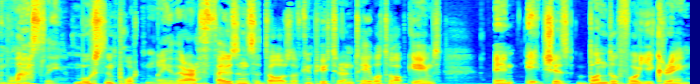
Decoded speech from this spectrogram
And lastly, most importantly, there are thousands of dollars of computer and tabletop games in Itch's Bundle for Ukraine.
